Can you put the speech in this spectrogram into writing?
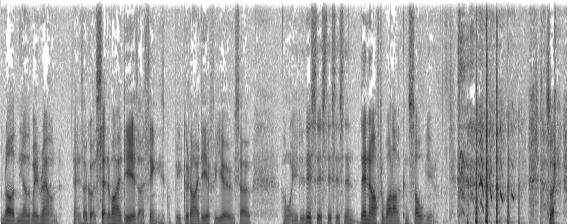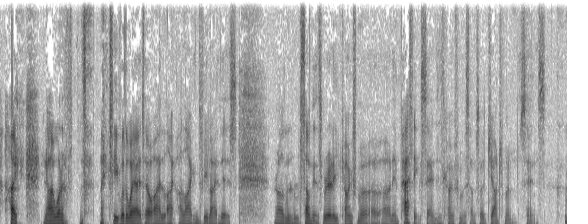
rather than the other way round, that is, I've got a set of ideas I think is be a good idea for you. So I want you to do this, this, this, this. Then then after a while I'll consult you. but I, you know, I want to make people the way I, I like. I like them to be like this, rather than something that's really coming from a, a, an empathic sense. It's coming from some sort of judgment sense.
